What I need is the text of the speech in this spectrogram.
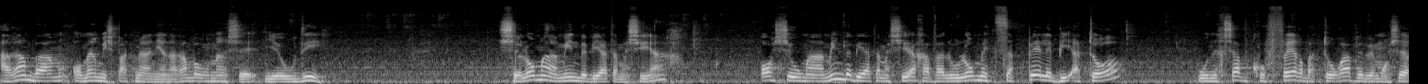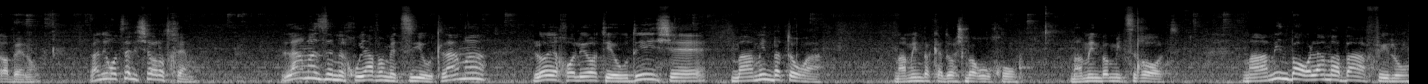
הרמב"ם אומר משפט מעניין. הרמב"ם אומר שיהודי שלא מאמין בביאת המשיח, או שהוא מאמין בביאת המשיח, אבל הוא לא מצפה לביאתו, הוא נחשב כופר בתורה ובמשה רבנו. ואני רוצה לשאול אתכם, למה זה מחויב המציאות? למה לא יכול להיות יהודי שמאמין בתורה, מאמין בקדוש ברוך הוא, מאמין במצוות, מאמין בעולם הבא אפילו,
